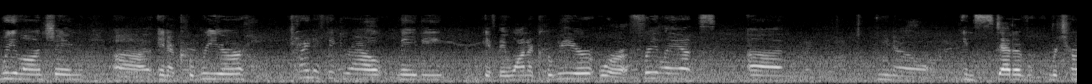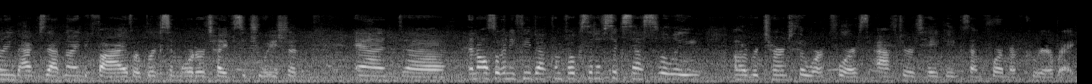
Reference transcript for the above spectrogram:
relaunching uh, in a career, trying to figure out maybe if they want a career or a freelance. Um, you know, instead of returning back to that nine to five or bricks and mortar type situation, and uh, and also any feedback from folks that have successfully uh, returned to the workforce after taking some form of career break.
